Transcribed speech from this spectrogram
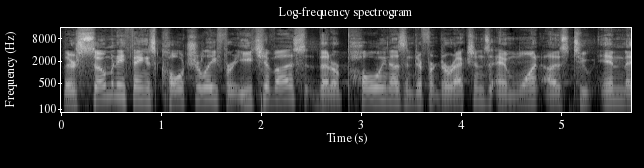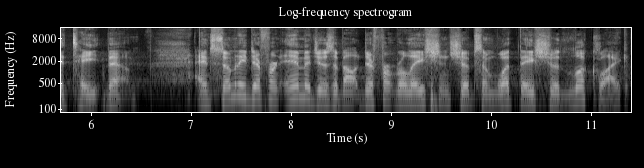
There's so many things culturally for each of us that are pulling us in different directions and want us to imitate them and so many different images about different relationships and what they should look like.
